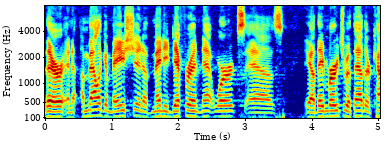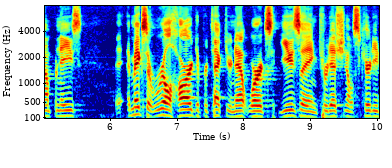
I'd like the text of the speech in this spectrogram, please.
they're an amalgamation of many different networks as you know, they merge with other companies. It makes it real hard to protect your networks using traditional security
